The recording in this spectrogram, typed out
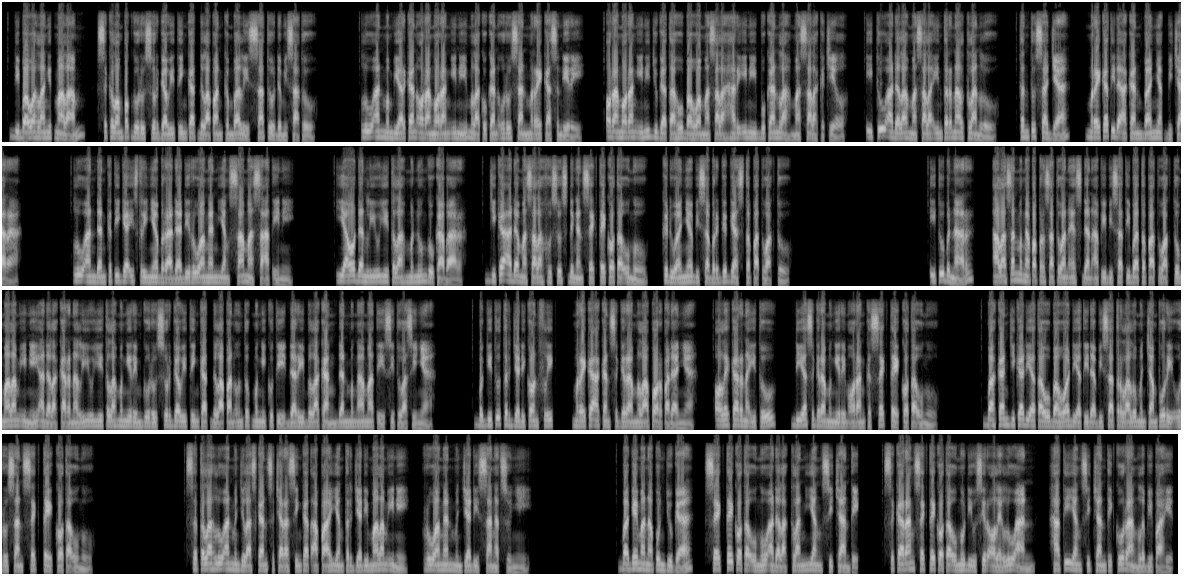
Di bawah langit malam, sekelompok guru surgawi tingkat delapan kembali satu demi satu. Luan membiarkan orang-orang ini melakukan urusan mereka sendiri. Orang-orang ini juga tahu bahwa masalah hari ini bukanlah masalah kecil. Itu adalah masalah internal klan Lu. Tentu saja, mereka tidak akan banyak bicara. Luan dan ketiga istrinya berada di ruangan yang sama saat ini. Yao dan Liu Yi telah menunggu kabar. Jika ada masalah khusus dengan Sekte Kota Ungu, keduanya bisa bergegas tepat waktu. Itu benar, Alasan mengapa Persatuan Es dan Api bisa tiba tepat waktu malam ini adalah karena Liu Yi telah mengirim guru surgawi tingkat delapan untuk mengikuti dari belakang dan mengamati situasinya. Begitu terjadi konflik, mereka akan segera melapor padanya. Oleh karena itu, dia segera mengirim orang ke Sekte Kota Ungu. Bahkan jika dia tahu bahwa dia tidak bisa terlalu mencampuri urusan Sekte Kota Ungu. Setelah Luan menjelaskan secara singkat apa yang terjadi malam ini, ruangan menjadi sangat sunyi. Bagaimanapun juga, Sekte Kota Ungu adalah klan yang si cantik. Sekarang Sekte Kota Ungu diusir oleh Luan, hati yang si cantik kurang lebih pahit.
